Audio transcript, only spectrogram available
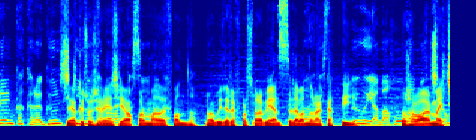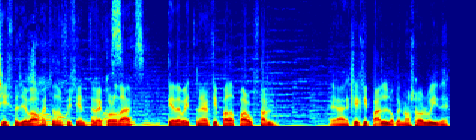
Veo que su excelencia os formado de fondo. No olvidéis reforzar bien antes de abandonar el castillo. No solo armas hechizos, llevad objetos suficientes. Recordad que debéis tener equipados para usarlo. Eh, hay que equiparlo, que no se olvide.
